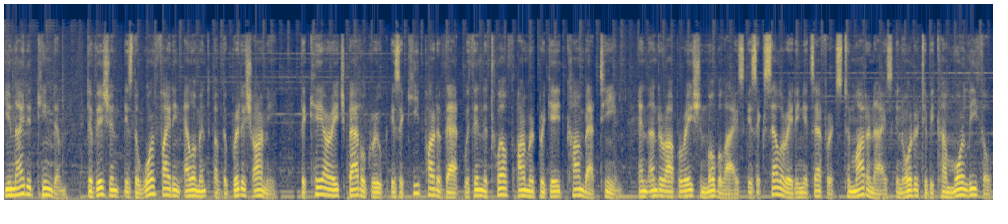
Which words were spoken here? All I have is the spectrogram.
United Kingdom, Division is the warfighting element of the British Army, the KRH Battle Group is a key part of that within the 12th Armoured Brigade Combat Team, and under Operation Mobilize is accelerating its efforts to modernize in order to become more lethal,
